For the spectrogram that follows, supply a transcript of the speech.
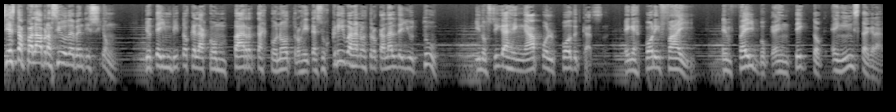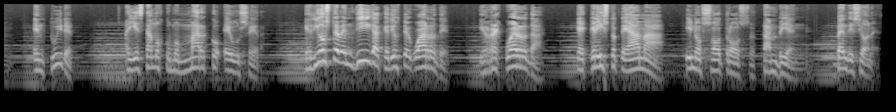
Si esta palabra ha sido de bendición, yo te invito a que la compartas con otros y te suscribas a nuestro canal de YouTube y nos sigas en Apple Podcasts, en Spotify, en Facebook, en TikTok, en Instagram, en Twitter. Ahí estamos como Marco Euseda. Que Dios te bendiga, que Dios te guarde. Y recuerda que Cristo te ama y nosotros también. Bendiciones.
